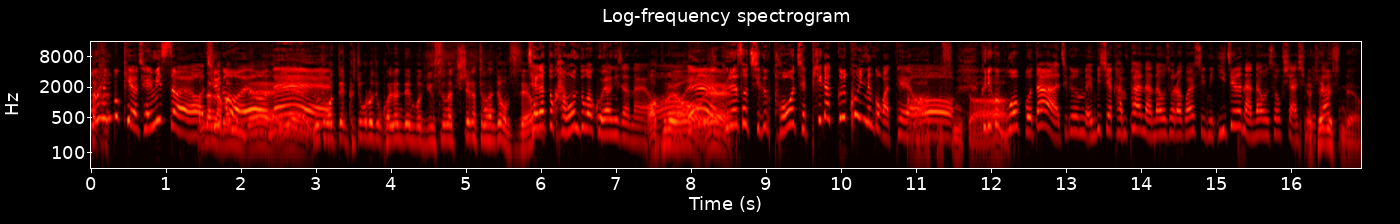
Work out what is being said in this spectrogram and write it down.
너무 딱 행복해요. 재밌어요. 즐거워요. 남았는데 네. 예. 요즘 어때 그쪽으로 좀 관련된 뭐 뉴스나 취재 같은 거 한 적 없으세요? 제가 또 강원도가 고향이잖아요. 아, 그래요? 예, 예. 그래서 지금 더 제 피가 끓고 있는 것 같아요. 아, 그렇습니까? 그리고 무엇보다 지금 MBC의 간판 아나운서라고 할 수 있는 이재은 아나운서 혹시 아십니까? KBS인데요.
